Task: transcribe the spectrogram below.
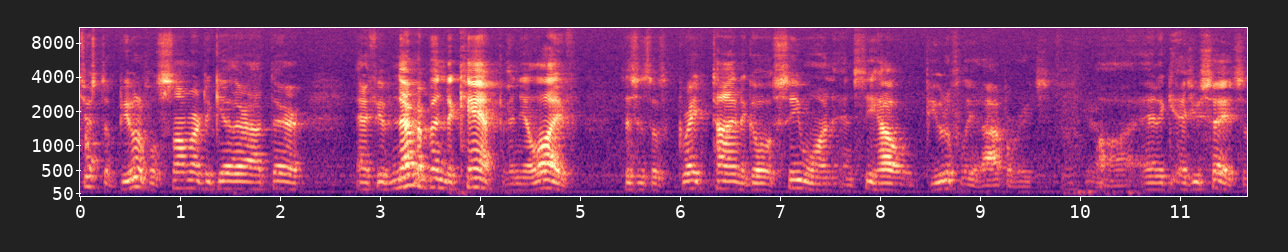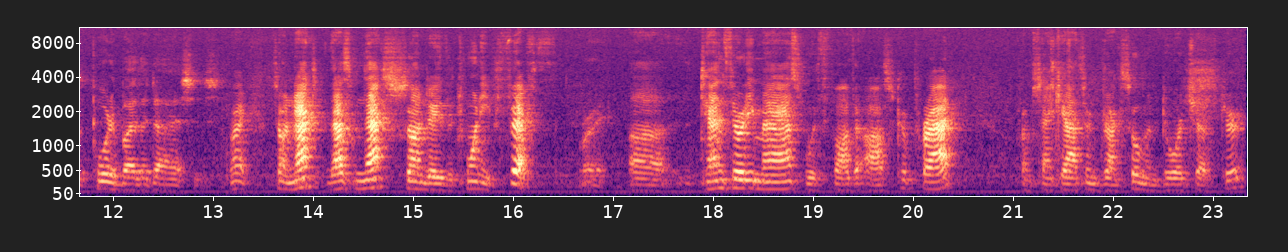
just a beautiful summer together out there. And if you've never been to camp in your life, this is a great time to go see one and see how beautifully it operates. Yeah. Uh, and as you say, it's supported by the diocese. Right. So next, that's next Sunday, the twenty-fifth. Right. uh, 10:30 Mass with Father Oscar Pratt from St. Katherine Drexel in Dorchester,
